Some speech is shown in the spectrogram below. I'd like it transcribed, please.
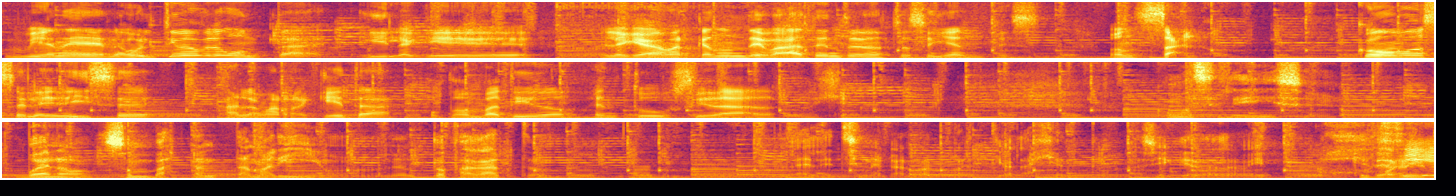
viene la última pregunta y la que, la que va marcando un debate entre nuestros oyentes. Gonzalo, ¿cómo se le dice a la marraqueta o pan batido en tu ciudad región? ¿Cómo se le dice? Bueno, son bastante amarillos. Antofagasta, la elección ganó el partido a la gente. Así que da lo mismo. Qué terrible.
